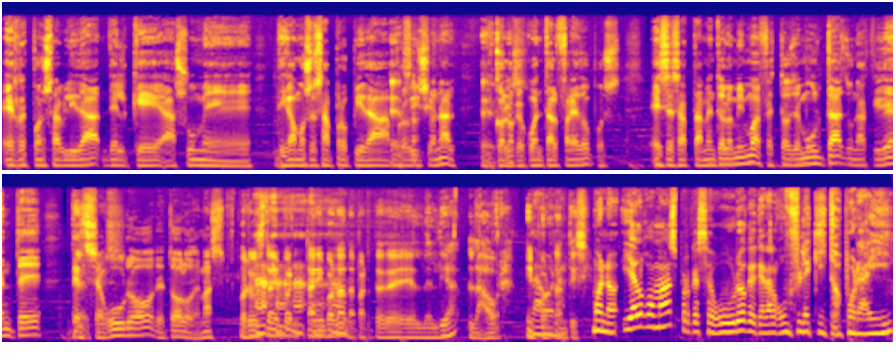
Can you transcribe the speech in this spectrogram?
es responsabilidad del que asume, digamos, esa propiedad Exacto. provisional. Y Eso con lo que cuenta Alfredo, pues es exactamente lo mismo, efectos de multas, de un accidente, del Eso es. seguro, de todo lo demás. Por eso es tan, Ah, ah, tan ah, importante, ah. aparte del, del día, la hora, La hora. importantísimo. Bueno, y algo más, porque seguro que queda algún flequito por ahí.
